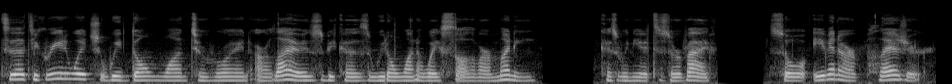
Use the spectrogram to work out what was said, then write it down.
to the degree in which we don't want to ruin our lives because we don't want to waste all of our money because we need it to survive. So even our pleasure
